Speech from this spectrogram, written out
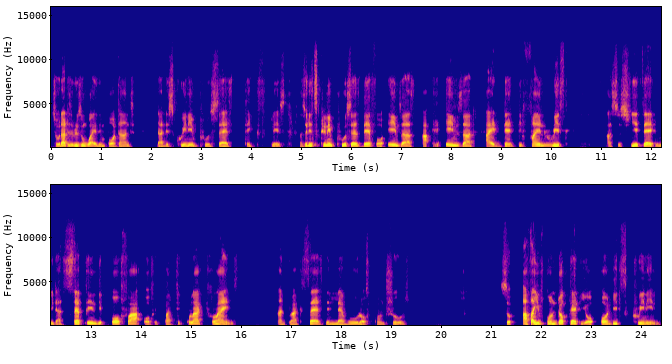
So that is the reason why it's important that the screening process takes place. And so this screening process therefore aims at, aims at identifying risk associated with accepting the offer of a particular client and to access the level of control. So after you've conducted your audit screening,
